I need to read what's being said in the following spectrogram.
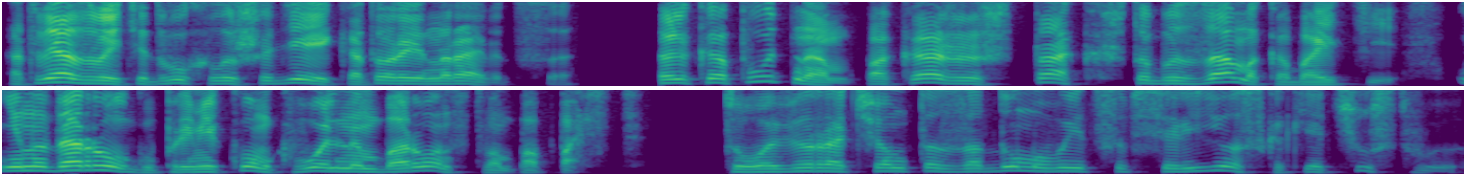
Отвязывайте двух лошадей, которые нравятся. Только путь нам покажешь так, чтобы замок обойти и на дорогу прямиком к вольным баронствам попасть. Товер о чем-то задумывается всерьез, как я чувствую.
